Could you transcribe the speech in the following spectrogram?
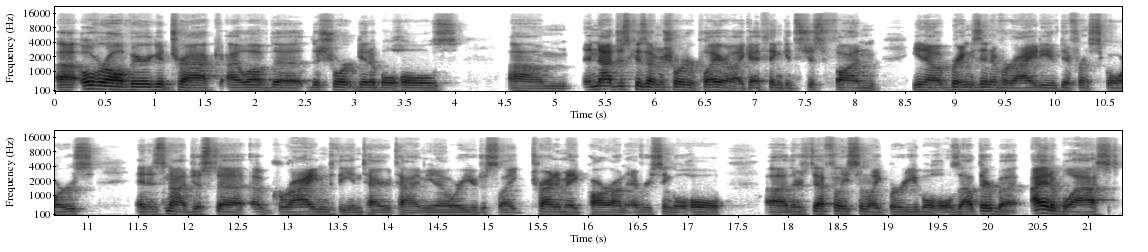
uh, overall, very good track. I love the the short gettable holes. Um, and not just because I'm a shorter player, like I think it's just fun. You know, it brings in a variety of different scores and it's not just a, a, grind the entire time, you know, where you're just like trying to make par on every single hole. Uh, there's definitely some like birdieable holes out there, but I had a blast.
